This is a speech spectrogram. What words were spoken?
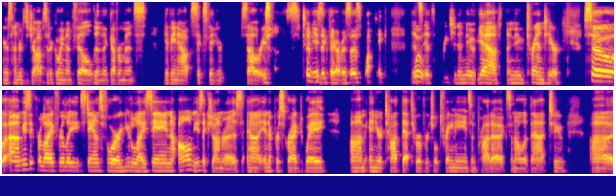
There's hundreds of jobs that are going unfilled, and the government's giving out six figure salaries to music therapists. It's like it's, it's reaching a new yeah a new trend here. So uh, music for life really stands for utilizing all music genres uh, in a prescribed way um, and you're taught that through virtual trainings and products and all of that to uh,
